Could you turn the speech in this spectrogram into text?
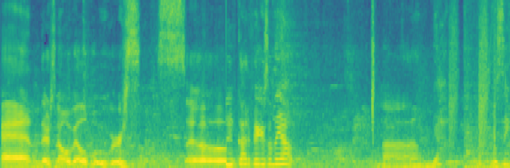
and there's no available Ubers. So we've got to figure something out. Um, yeah, we'll see.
